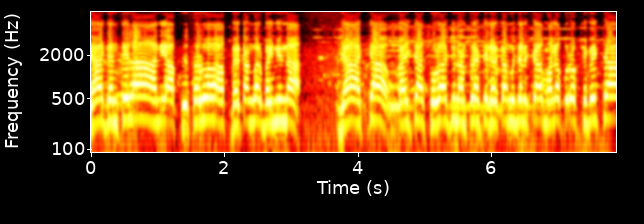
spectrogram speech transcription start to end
या जनतेला आणि सर्व घरकामगार बहिणींना या आजच्या कालच्या सोळा जून आंतरराष्ट्रीय घरकाम दिनाच्या मनपूर्वक शुभेच्छा.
